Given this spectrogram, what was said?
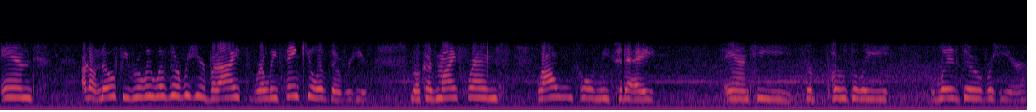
and I don't know if he really lives over here, but I really think he lives over here, because my friend Ryan told me today, and he supposedly lives over here.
